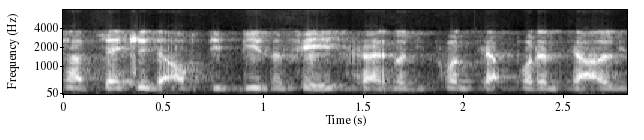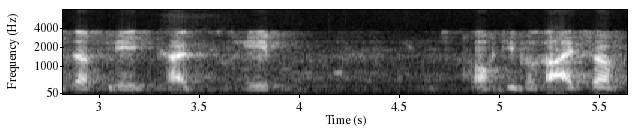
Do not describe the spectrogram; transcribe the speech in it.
tatsächlich auch die, diese Fähigkeiten oder die Potenzial dieser Fähigkeiten zu heben brauche die Bereitschaft,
